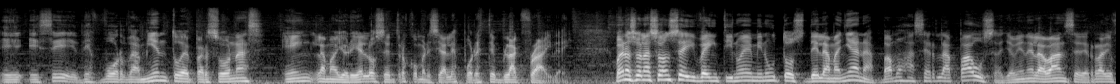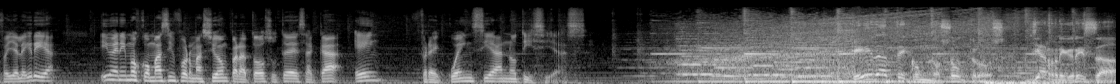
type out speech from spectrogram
eh, ese desbordamiento de personas en la mayoría de los centros comerciales por este Black Friday. Bueno, son las 11 y 29 minutos de la mañana. Vamos a hacer la pausa. Ya viene el avance de Radio Fe y Alegría. Y venimos con más información para todos ustedes acá en Frecuencia Noticias. Quédate con nosotros. Ya regresa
